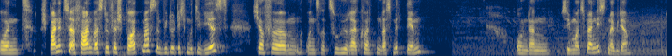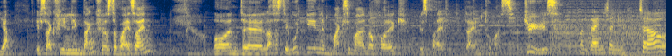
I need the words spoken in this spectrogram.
und spannend zu erfahren, was du für Sport machst und wie du dich motivierst. Ich hoffe, ähm, unsere Zuhörer konnten was mitnehmen. Und dann sehen wir uns beim nächsten Mal wieder. Ja, ich sage vielen lieben Dank fürs Dabeisein und äh, lass es dir gut gehen. Maximalen Erfolg. Bis bald. Dein Thomas. Tschüss. Und deine Janine. Ciao.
